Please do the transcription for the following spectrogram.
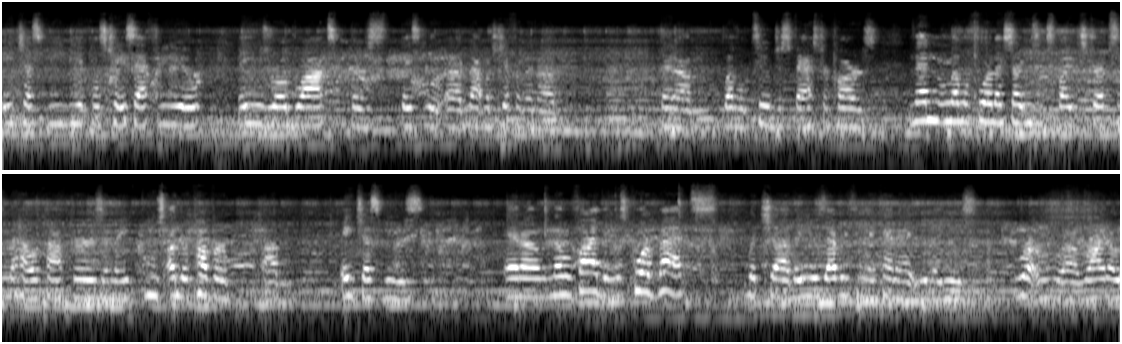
HSV vehicles chase after you. They use roadblocks. There's basically uh, not much different than a Then um, level two, just faster cars. And then level four, they start using spike strips and the helicopters, and they use undercover um, HSVs. And um, level five, they use Corvettes, which uh, they use everything they can at you. They use uh, Rhino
